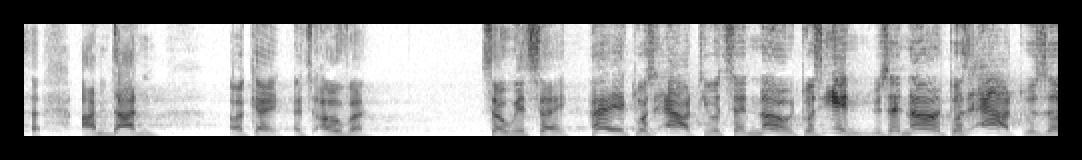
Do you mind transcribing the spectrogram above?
I'm done. Okay, it's over. So we'd say, Hey, it was out. He would say, No, it was in. We'd say, No, it was out. It was, uh,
